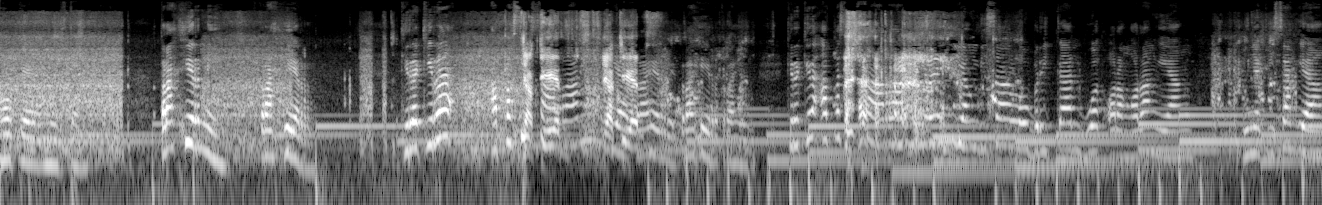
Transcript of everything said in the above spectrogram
Oke, understand. Terakhir nih, terakhir. Kira-kira apa sih Yakin, saran? yakin. Ya, terakhir nih, terakhir, terakhir. Kira-kira apa sih saran yang bisa lo berikan buat orang-orang yang punya kisah yang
